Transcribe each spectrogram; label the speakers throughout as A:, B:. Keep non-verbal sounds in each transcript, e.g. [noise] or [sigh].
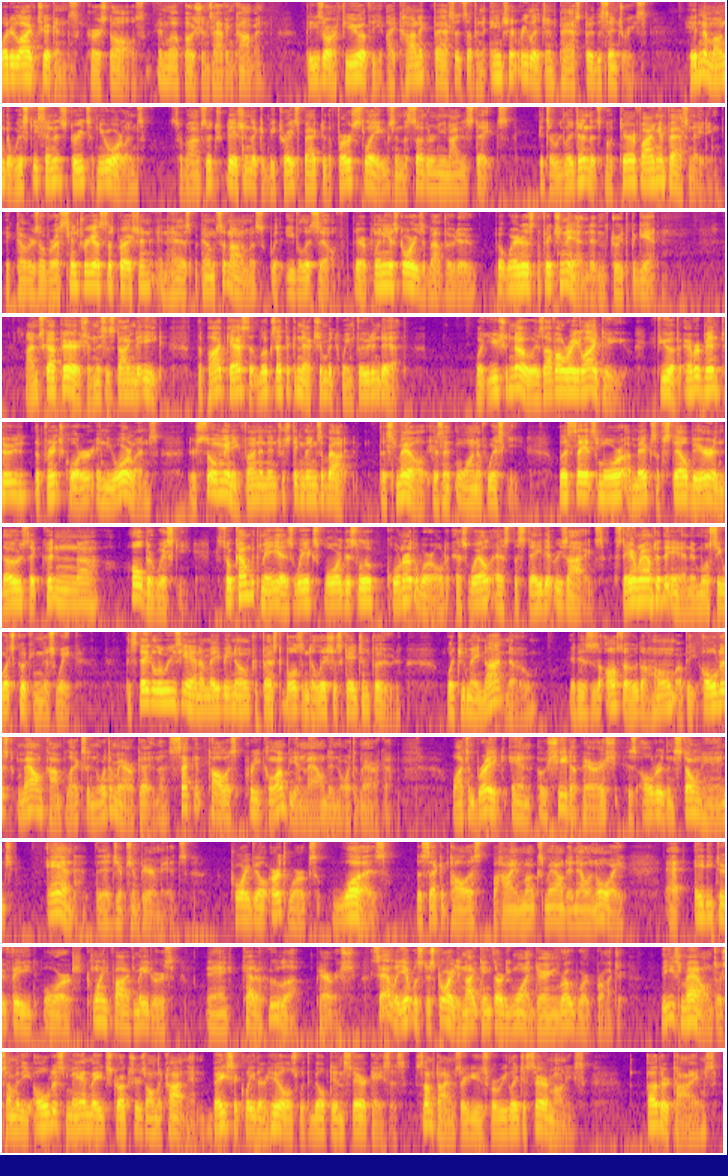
A: What do live chickens, cursed dolls, and love potions have in common? These are a few of the iconic facets of an ancient religion passed through the centuries. Hidden among the whiskey scented streets of New Orleans survives a tradition that can be traced back to the first slaves in the southern United States. It's a religion that's both terrifying and fascinating. It covers over a century of suppression and has become synonymous with evil itself. There are plenty of stories about voodoo, but where does the fiction end and the truth begin? I'm Scott Parrish, and this is Dying to Eat, the podcast that looks at the connection between food and death. What you should know is I've already lied to you. If you have ever been to the French Quarter in New Orleans, there's so many fun and interesting things about it. The smell isn't one of whiskey. Let's say it's more a mix of stale beer and those that couldn't uh, hold their whiskey. So come with me as we explore this little corner of the world as well as the state it resides. Stay around to the end and we'll see what's cooking this week. The state of Louisiana may be known for festivals and delicious Cajun food. What you may not know, it is also the home of the oldest mound complex in North America and the second tallest pre Columbian mound in North America. Watson Brake in Ouachita Parish is older than Stonehenge and the Egyptian pyramids. Troyville Earthworks was the second tallest behind Monk's Mound in Illinois at 82 feet or 25 meters in Catahoula Parish. Sadly, it was destroyed in 1931 during roadwork project. These mounds are some of the oldest man made structures on the continent. Basically, they're hills with built in staircases. Sometimes they're used for religious ceremonies. Other times,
